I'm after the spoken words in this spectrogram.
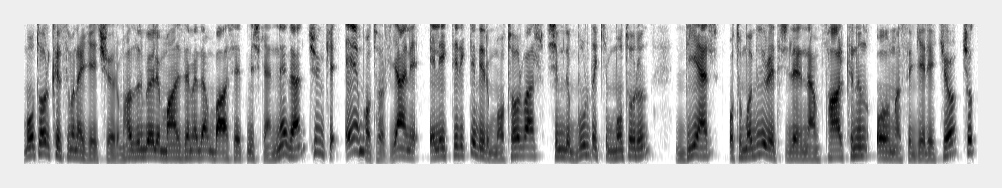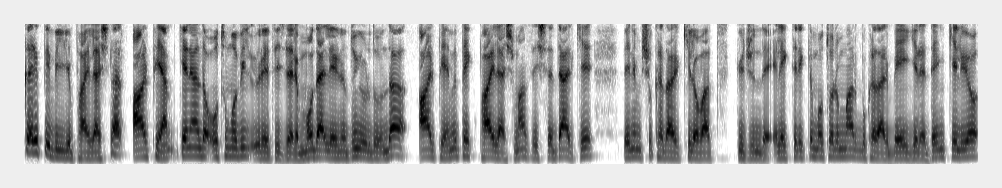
motor kısmına geçiyorum. Hazır böyle malzemeden bahsetmişken. Neden? Çünkü e-motor yani elektrikli bir motor var. Şimdi buradaki motorun diğer otomobil üreticilerinden farkının olması gerekiyor. Çok garip bir bilgi paylaştılar. RPM genelde otomobil üreticileri modellerini duyurduğunda RPM'i pek paylaşmaz. İşte der ki benim şu kadar kilowatt gücünde elektrikli motorum var. Bu kadar beygire denk geliyor.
